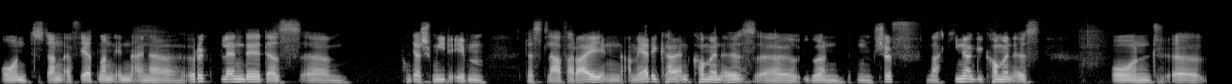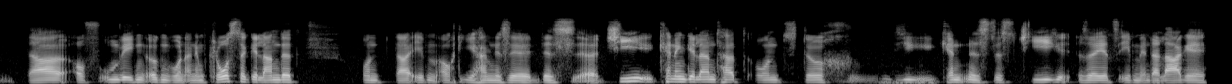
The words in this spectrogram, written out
und dann erfährt man in einer Rückblende, dass ähm, der Schmied eben der Sklaverei in Amerika entkommen ist, äh, über ein, Schiff nach China gekommen ist und äh, da auf Umwegen irgendwo in einem Kloster gelandet und da eben auch die Geheimnisse des äh, Qi kennengelernt hat und durch die Kenntnis des Qi ist er jetzt eben in der Lage,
